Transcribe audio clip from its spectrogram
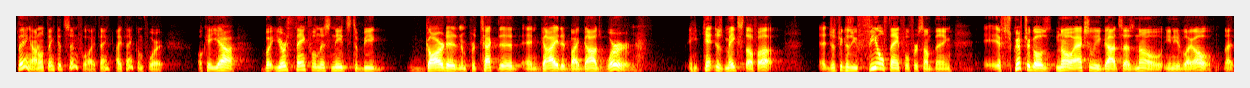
thing. I don't think it's sinful. I thank, I thank Him for it. Okay, yeah, but your thankfulness needs to be guarded and protected and guided by God's word. You can't just make stuff up. Uh, just because you feel thankful for something, if scripture goes, no, actually God says no, you need to be like, oh, that,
